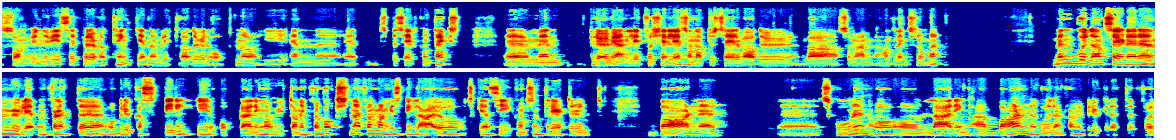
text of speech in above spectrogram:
som underviser prøv å tenke gjennom litt hva du vil oppnå i en, et en spesiell kontekst. Eh, men prøv gjerne litt forskjellig, sånn at du ser hva, du, hva som er handlingsrommet. Men hvordan ser dere muligheten for dette å bruke spill i opplæring og utdanning for voksne? For mange spill er jo skal jeg si, konsentrert rundt barneskolen og, og læring av barn. Men hvordan kan vi bruke dette for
